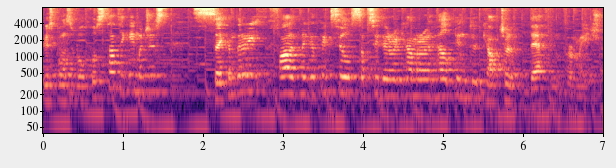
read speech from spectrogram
responsible for static images, Secondary 5 megapixel subsidiary camera helping to capture depth information.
